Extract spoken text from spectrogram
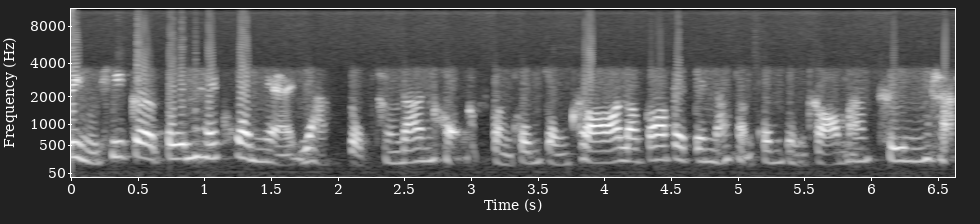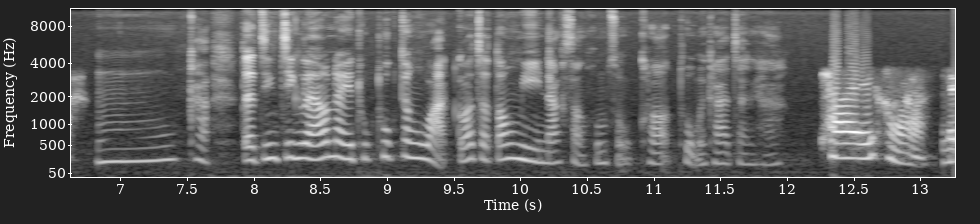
สิ่งที่กระตุ้นให้คนเนี่ยอยากจบทางด้านของสังคมสงเคราะห์ แล้วก็ไปเป็นนักสังคมสงเคราะห์มากขึ้นค่ะ อืมค่ะ แต่จริง ๆ แล้วในทุก ๆ จังหวัดก็จะต้องมีนักสังคมสงเคราะห์ถูกไหมคะอาจารย์คะใช่ค่ะ ใน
